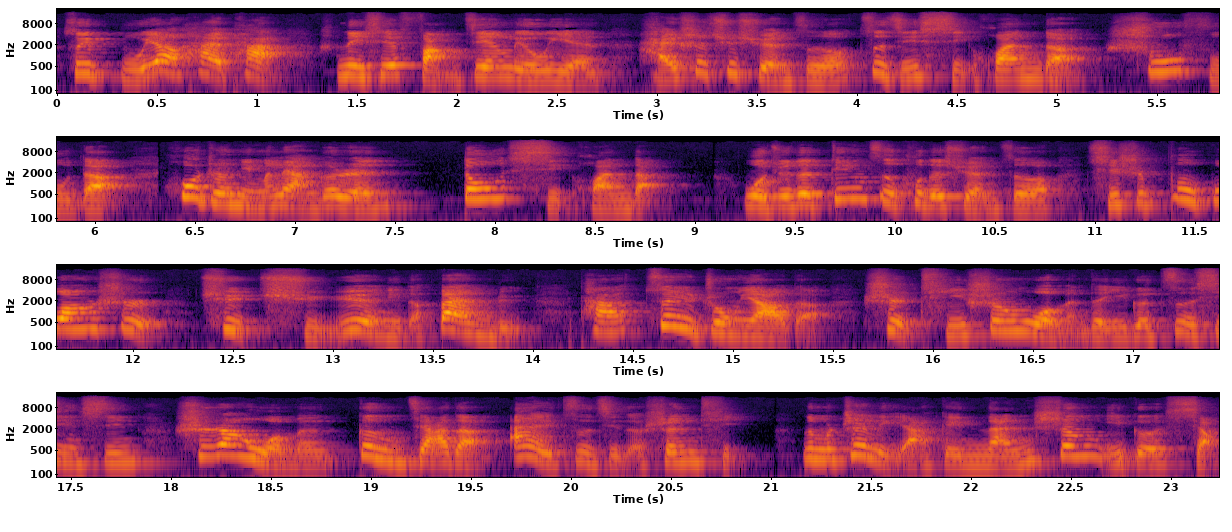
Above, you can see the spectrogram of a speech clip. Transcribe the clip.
所以不要害怕那些坊间留言，还是去选择自己喜欢的、舒服的，或者你们两个人都喜欢的。我觉得丁字裤的选择其实不光是去取悦你的伴侣，它最重要的是提升我们的一个自信心，是让我们更加的爱自己的身体。那么这里呀，给男生一个小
